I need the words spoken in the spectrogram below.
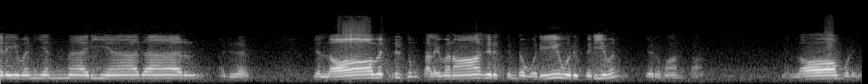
இறைவன் என்ன அறியாதார். அப்படின்னார் எல்லாவற்றுக்கும் தலைவனாக இருக்கின்ற ஒரே ஒரு பெரியவன் பெருமான் தான். எல்லாம் உடைய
